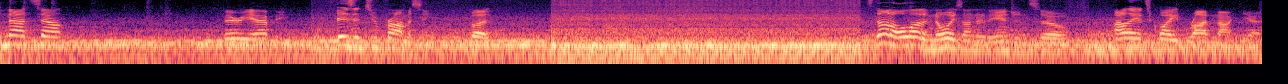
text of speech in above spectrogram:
Did not sound very happy. Isn't too promising, but it's not a whole lot of noise under the engine, so I don't think it's quite rod knock yet.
